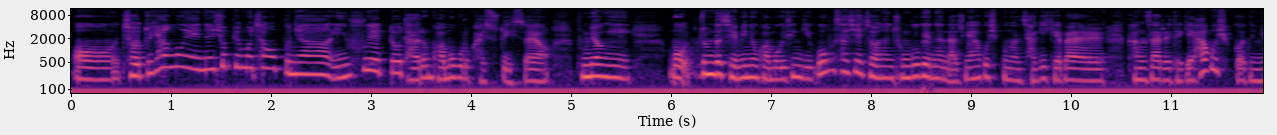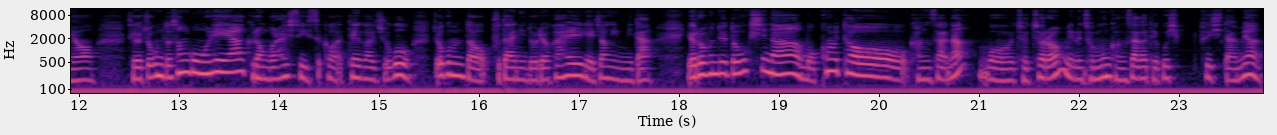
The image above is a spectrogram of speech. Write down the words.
어, 저도 향후에는 쇼핑몰 창업 분야 이후에 또 다른 과목으로 갈 수도 있어요. 분명히 뭐 좀 더 재밌는 과목이 생기고 사실 저는 종국에는 나중에 하고 싶은 건 자기 개발 강사를 되게 하고 싶거든요. 제가 조금 더 성공을 해야 그런 걸 할 수 있을 것 같아 가지고 조금 더 부단히 노력할 예정입니다. 여러분들도 혹시나 뭐 컴퓨터 강사나 뭐 저처럼 이런 전문 강사가 되고 싶으시다면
